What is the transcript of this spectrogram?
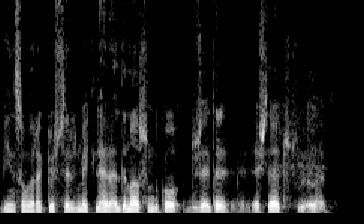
bir insan olarak gösterilmekle herhalde masumluk o düzeyde eşdeğer tutuluyorlardı.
